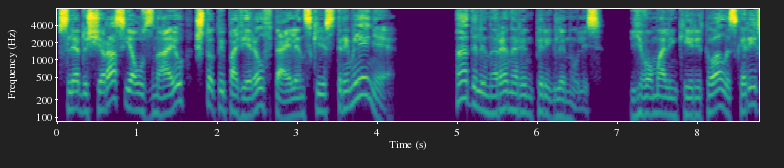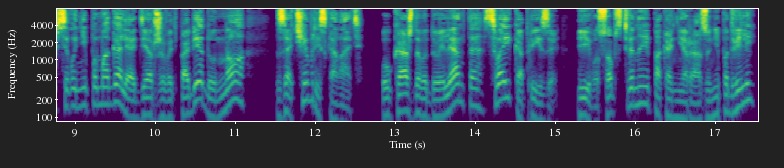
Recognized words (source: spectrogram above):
В следующий раз я узнаю, что ты поверил в тайлендские стремления». Аделин и Ренарин переглянулись. Его маленькие ритуалы, скорее всего, не помогали одерживать победу, но зачем рисковать? У каждого дуэлянта свои капризы, и его собственные пока ни разу не подвели.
